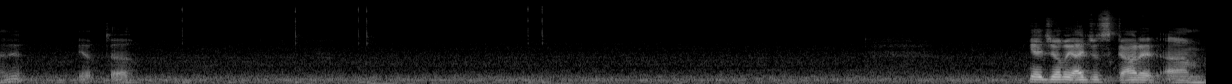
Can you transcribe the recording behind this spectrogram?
That it? Yep, duh. Yeah, Joby, I just got it. Um,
